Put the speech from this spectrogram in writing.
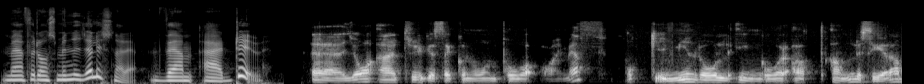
Men för de som är nya lyssnare, vem är du? Eh, jag är trygghetsekonom på AMF och i min roll ingår att analysera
